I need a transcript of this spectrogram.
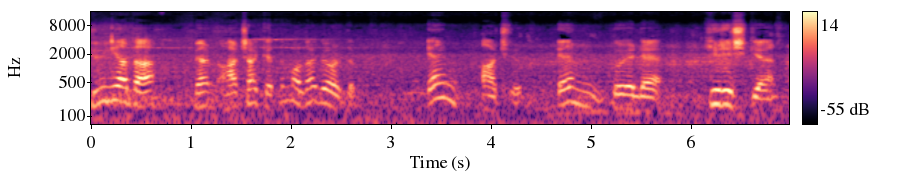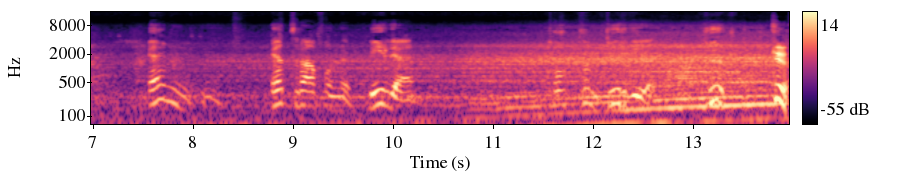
dünyada ben haçak ettim orada gördüm. En açık, en böyle girişken, en etrafını bilen toplum Türkiye. Türk. Türk.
